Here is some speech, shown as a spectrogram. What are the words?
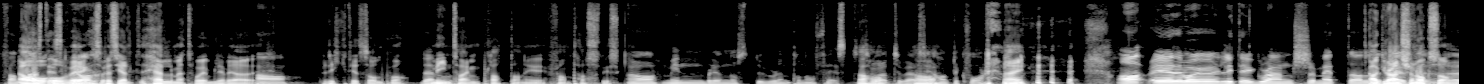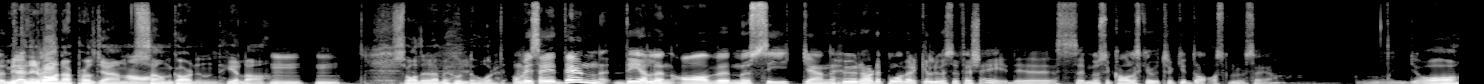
fantastisk och bra speciellt Helmet blev jag Ja, riktigt såld på. Den- Meantime-plattan är fantastisk. ja, min blev nog stulen på någon fest Jaha, tror jag tyvärr, så ja. jag har inte kvar den. Nej, Ja, eh, det var ju lite grunge, metal. ja, grungen också. Mycket death- Nirvana, Pearl Jam, Ja. Soundgarden, hela Mm, mm. svalde det där med hull och hår. Om vi säger den delen av musiken, hur har det påverkat Lucifers Aids musikaliska uttryck idag skulle du säga? Ja,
